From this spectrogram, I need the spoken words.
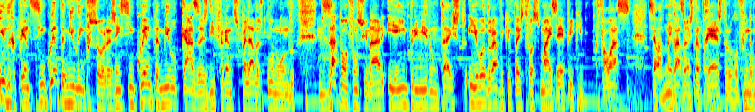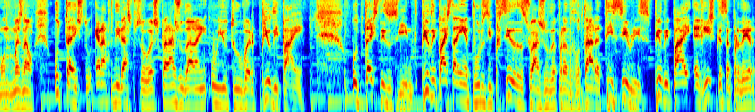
e de repente 50 mil impressoras em 50 mil casas diferentes espalhadas pelo mundo desatam a funcionar e a imprimir um texto. E eu adorava que o texto fosse mais épico e que falasse, sei lá, de uma invasão extraterrestre ou do fim do mundo, mas não. O texto era a pedir às pessoas para ajudarem o youtuber PewDiePie. O texto diz o seguinte: PewDiePie está em apuros e precisa da sua ajuda para derrotar a T-Series. PewDiePie arrisca-se a perder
